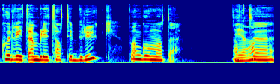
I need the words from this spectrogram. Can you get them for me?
hvorvidt de blir tatt i bruk på en god måte. At, Ja. eh,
